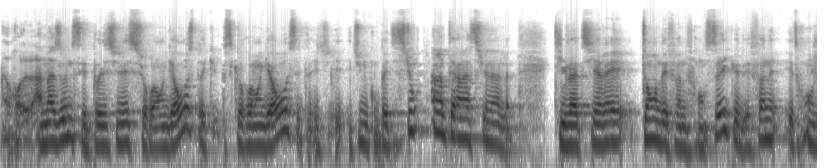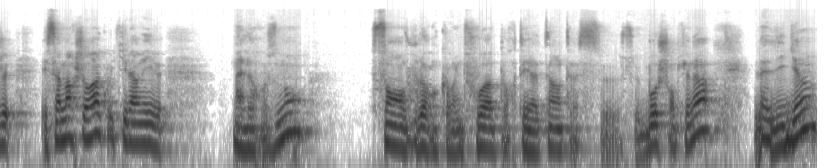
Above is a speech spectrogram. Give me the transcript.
Amazon s'est positionné sur Roland Garros parce que, Roland Garros est, une compétition internationale qui va attirer tant des fans français que des fans étrangers. Et ça marchera quoi qu'il arrive. Malheureusement, sans vouloir encore une fois porter atteinte à ce, beau championnat, la Ligue 1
